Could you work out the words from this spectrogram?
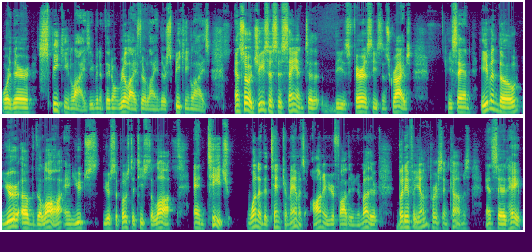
or they're speaking lies, even if they don't realize they're lying, they're speaking lies. And so Jesus is saying to these Pharisees and scribes, He's saying, even though you're of the law and you, you're supposed to teach the law and teach one of the Ten Commandments, honor your father and your mother. But if a young person comes and said, hey,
